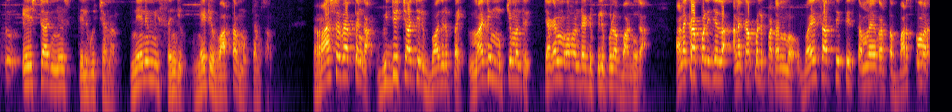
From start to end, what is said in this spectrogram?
To a star news Telugu channel? నేను మీ సంజీవ్ నేటి వార్తా ముఖ్యాంశాలు రాష్ట్ర వ్యాప్తంగా విద్యుత్ ఛార్జీల బాధులపై మాజీ ముఖ్యమంత్రి జగన్మోహన్ రెడ్డి పిలుపులో భాగంగా అనకాపల్లి జిల్లా అనకాపల్లి పట్టణంలో వైఎస్ఆర్సీపీ సమన్వయకర్త భరత్ కుమార్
